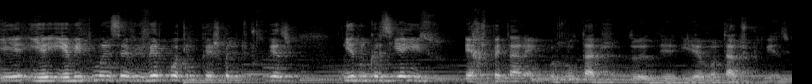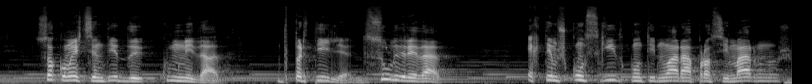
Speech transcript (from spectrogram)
E, e, e habituem-se a viver com aquilo que é a escolha dos portugueses. E a democracia é isso, é respeitarem os resultados de, de, e a vontade dos portugueses. Só com este sentido de comunidade, de partilha, de solidariedade, é que temos conseguido continuar a aproximar-nos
